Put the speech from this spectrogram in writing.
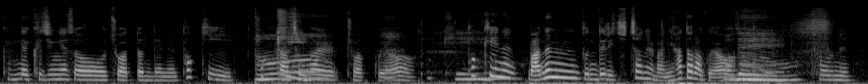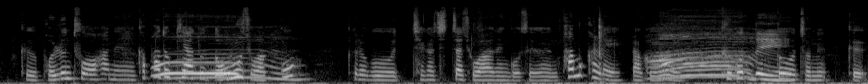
근데 그 중에서 좋았던 데는 터키가 터키. 정말 좋았고요. 터키. 터키 는 많은 분들이 추천을 많이 하더라고요. 맞아요. 네. 저는 그 벌룬 투어 하는 카파도키아도 너무 좋았고 그리고 제가 진짜 좋아하는 곳은 파무칼레라고 아, 그것도 네. 저는 그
